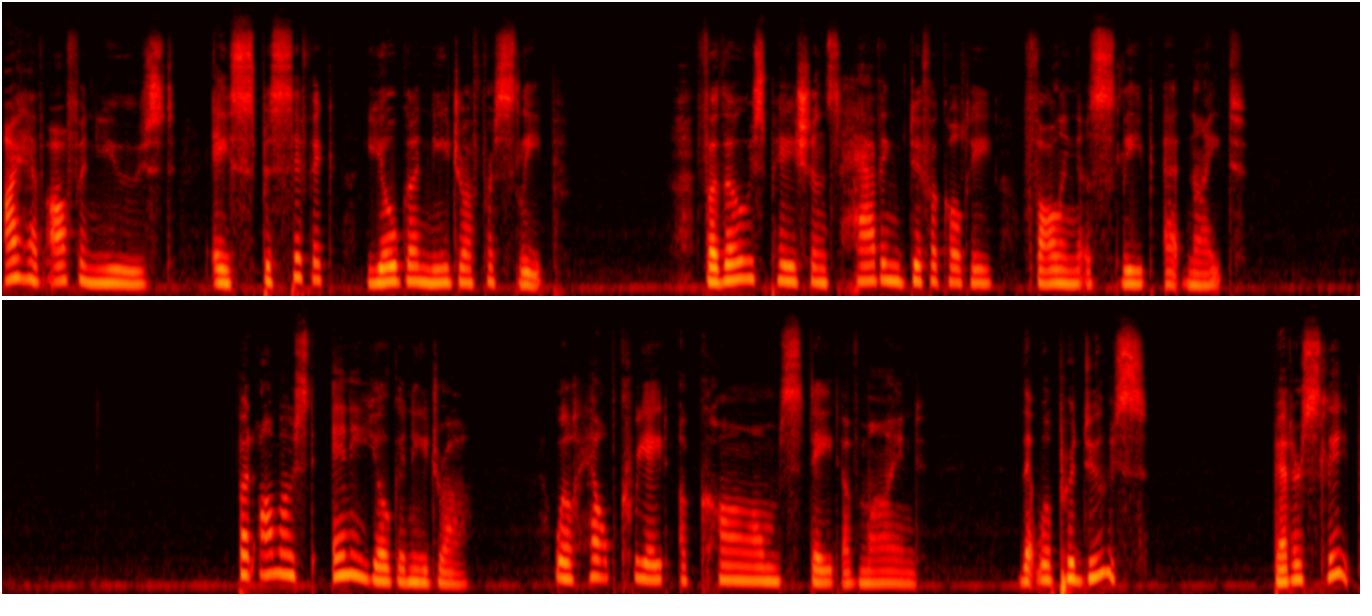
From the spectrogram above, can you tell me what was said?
I have often used a specific yoga nidra for sleep for those patients having difficulty falling asleep at night. But almost any yoga nidra will help create a calm state of mind that will produce better sleep.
